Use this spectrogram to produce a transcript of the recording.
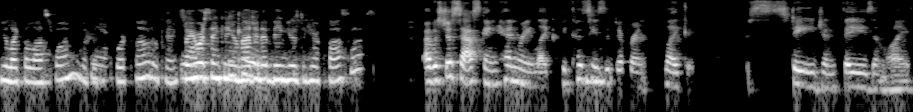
you like the last one with the Yeah. word cloud? Okay. So Yeah, you were saying, can you imagine it being used in your classes? I was just asking Henry, like, because he's a different like stage and phase in life.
